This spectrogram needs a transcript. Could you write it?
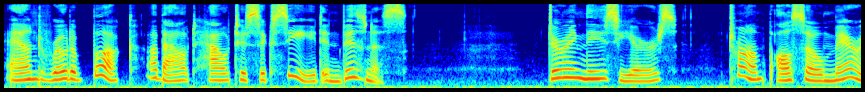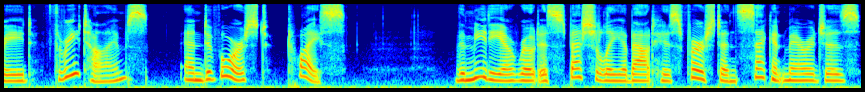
and wrote a book about how to succeed in business. During these years, Trump also married three times and divorced twice. The media wrote especially about his first and second marriages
